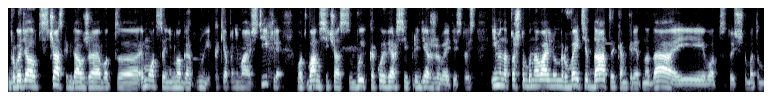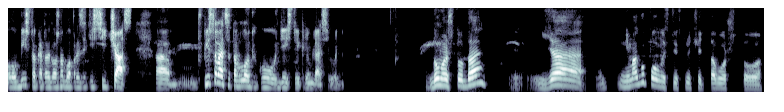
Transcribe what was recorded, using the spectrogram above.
Другое дело, вот сейчас, когда уже вот э, эмоции немного, ну, как я понимаю, стихли, вот вам сейчас, вы какой версии придерживаетесь? То есть именно то, чтобы Навальный умер в эти даты конкретно, да, и вот, то есть чтобы это было убийство, которое должно было произойти сейчас. Э, вписывается это в логику действий Кремля сегодня? Думаю, что да. Я не могу полностью исключить того, что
